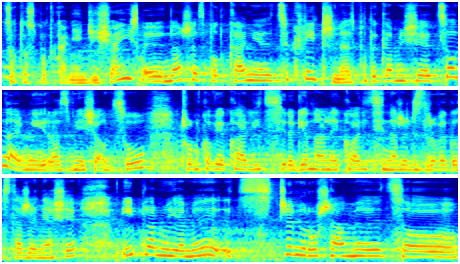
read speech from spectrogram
co to spotkanie dzisiaj? Y, Nasze spotkanie cykliczne. Spotykamy się co najmniej raz w miesiącu, członkowie koalicji, Regionalnej Koalicji na Rzecz Zdrowego Starzenia się i planujemy, z czym ruszamy, co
